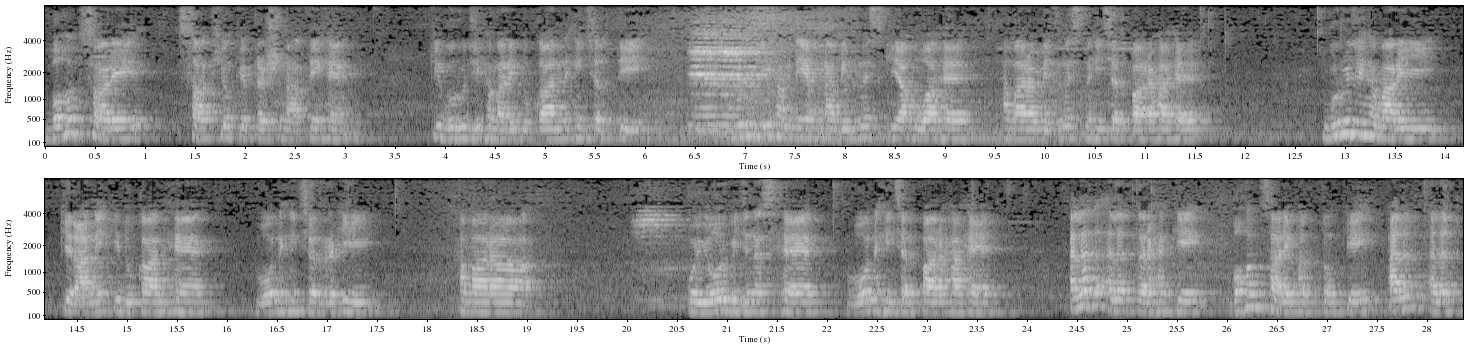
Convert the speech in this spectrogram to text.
बहुत सारे साथियों के प्रश्न आते हैं कि गुरुजी हमारी दुकान नहीं चलती। गुरुजी हमने अपना बिज़नेस किया हुआ है, हमारा बिज़नेस नहीं चल पा रहा है। गुरुजी हमारी किराने की दुकान है, वो नहीं चल रही। हमारा कोई और बिज़नेस है, वो नहीं चल पा रहा है। अलग अलग तरह के बहुत सारे भक्तों के अलग अलग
